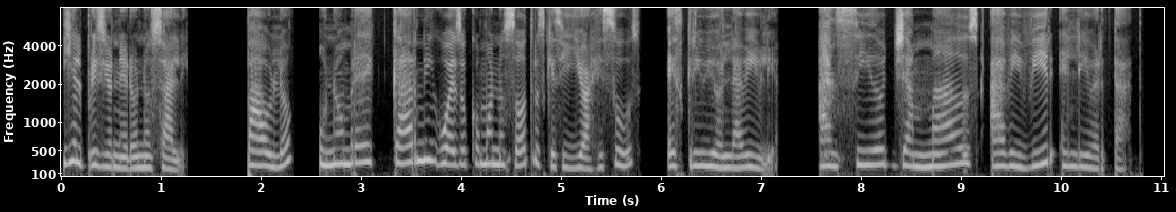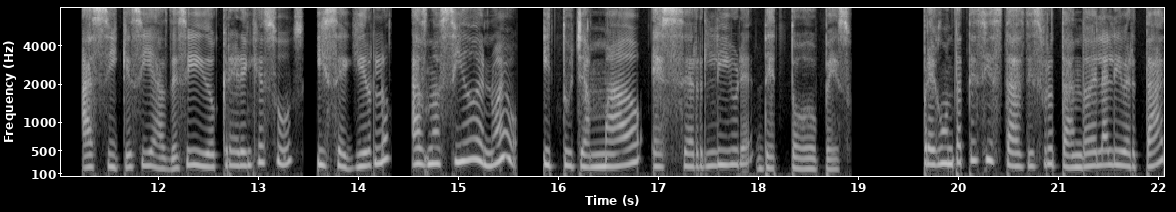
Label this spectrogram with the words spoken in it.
y el prisionero no sale. Pablo, un hombre de carne y hueso como nosotros que siguió a Jesús, escribió en la Biblia, han sido llamados a vivir en libertad. Así que si has decidido creer en Jesús y seguirlo, has nacido de nuevo y tu llamado es ser libre de todo peso. Pregúntate si estás disfrutando de la libertad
